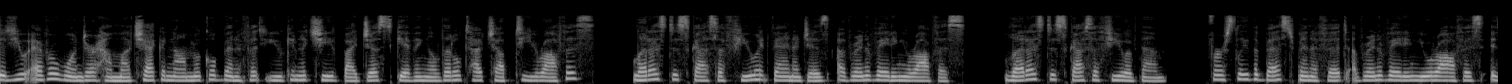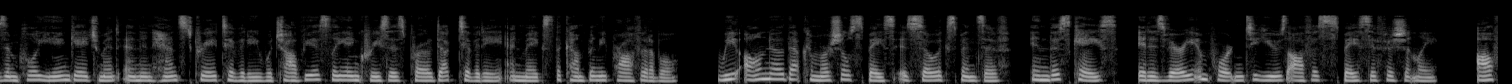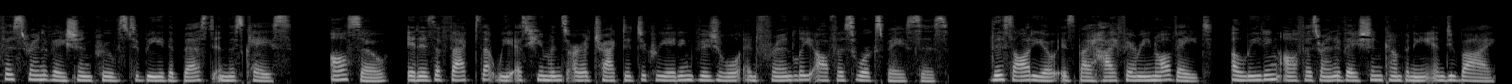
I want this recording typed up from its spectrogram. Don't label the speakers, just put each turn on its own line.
Did you ever wonder how much economical benefit you can achieve by just giving a little touch up to your office? Let us discuss a few advantages of renovating your office. Let us discuss a few of them. Firstly, the best benefit of renovating your office is employee engagement and enhanced creativity, which obviously increases productivity and makes the company profitable. We all know that commercial space is so expensive, in this case, it is very important to use office space efficiently. Office renovation proves to be the best in this case. Also, it is a fact that we as humans are attracted to creating visual and friendly office workspaces. This audio is by Haifarenov8, a leading office renovation company in Dubai.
